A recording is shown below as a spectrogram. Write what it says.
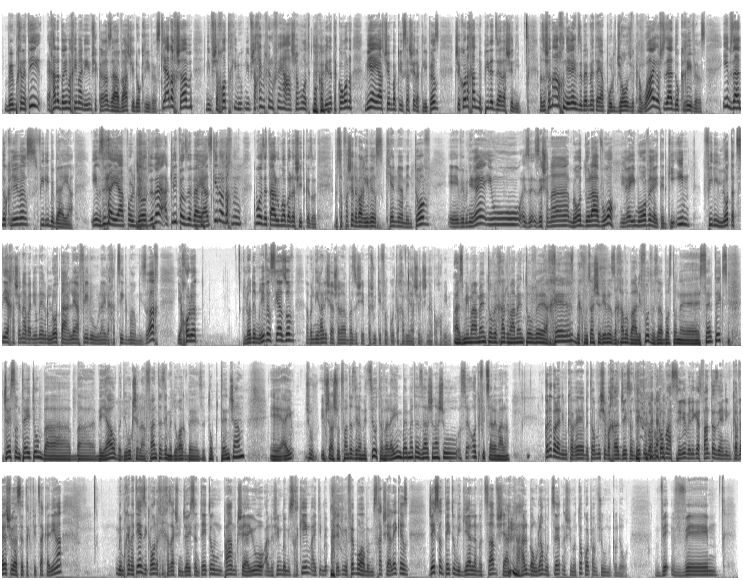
ומבחינתי, אחד הדברים הכי מעניינים שקרה זה ההבאה של דוק ריברס. כי עד עכשיו נמשכות, נמשכים חילופי האשמות, כמו קבינט הקורונה, מי היה אשם בקריסה של הקליפרס, כשכל אחד מפיל את זה על השני. אז השנה אנחנו נראה אם זה באמת היה פול ג'ורג' וקוואי, או שזה היה דוק ריברס. אם זה היה דוק ריברס, פילי בבעיה. אם זה היה פול ג'ורג' וזה, הקליפרס בבעיה. אז כאילו אנחנו כמו איזה תעלומה בלשית כזאת. בסופו של דבר ריברס כן מאמן טוב. אה, ונראה אם הוא, זה, זה שנה מאוד גדולה עבורו, נראה אם הוא overrated, כי אם פילי לא תצליח השנה, ואני אומר לא תעלה אפילו אולי לחצי גמר מזרח, יכול להיות לא יודע אם ריברס יעזוב, אבל נראה לי שהשלב הזה שפשוט יפרקו את החבילה של שני הכוכבים. אז ממאמן טוב אחד למאמן טוב אה, אחר, בקבוצה שריברס זכה בה באליפות, וזה הבוסטון אה, סלטיקס. ג'ייסון טייטום ב- ב- ביאהו, בדירוג של הפנטזי, מדורג באיזה טופ 10 שם. אה, האם, שוב, אי אפשר להשוות פנטזי למציאות, אבל האם באמת זה השנה שהוא עושה עוד קפיצה למעלה? קודם כל, אני מקווה, בתור מי שבחר את ג'ייסון טייטום במקום העשירי בליגת פנטזי, אני מקווה שהוא יעשה את הקפיצה קדימה. מבחינתי הזיכרון הכי חזק של ג'ייסון טייטום, פעם כשהיו אנשים במשחקים, הייתי, כשהייתי בפברואר במשחק של הלייקרס, ג'ייסון טייטום הגיע למצב שהקהל באולם עוצר את נשימתו כל פעם שהוא מכדרר.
